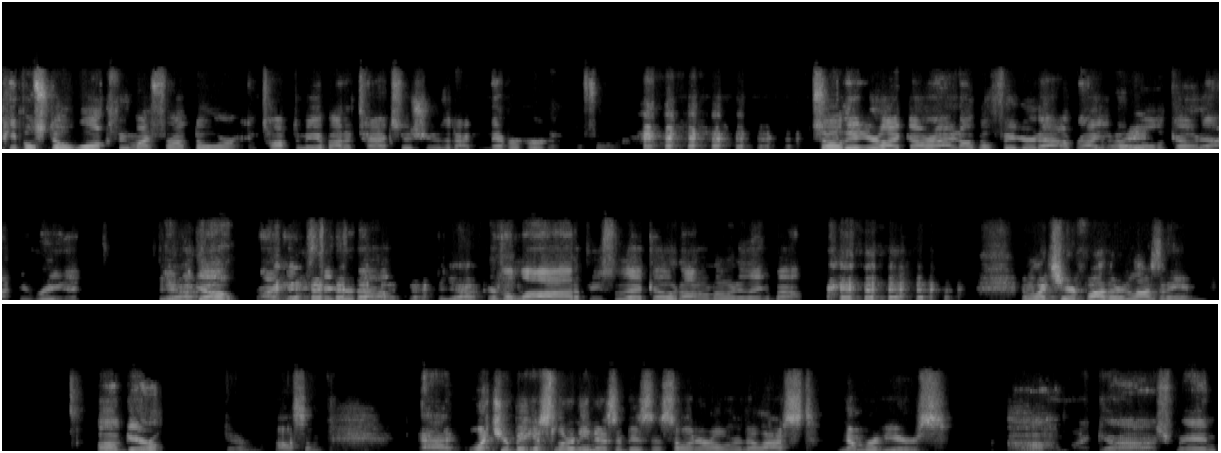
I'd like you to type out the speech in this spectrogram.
people still walk through my front door and talk to me about a tax issue that I've never heard of before. so then you're like, all right, I'll go figure it out, right? You right. go pull the code out, you read it, yeah. you go, right? And figure it out. yeah. There's a lot of pieces of that code I don't know anything about. and what's your father-in-law's name? Uh, Gerald. Yeah, awesome uh, what's your biggest learning as a business owner over the last number of years? Oh my gosh, man.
